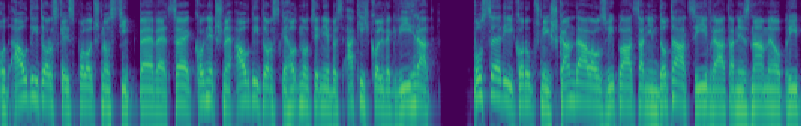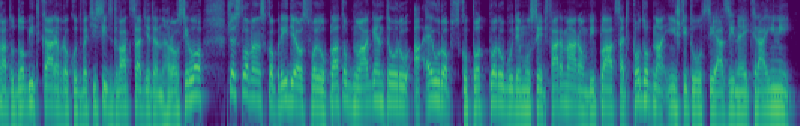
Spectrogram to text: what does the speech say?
od auditorskej spoločnosti PVC konečné auditorské hodnotenie bez akýchkoľvek výhrad. Po sérii korupčných škandálov s vyplácaním dotácií vrátane známeho prípadu dobytkár v roku 2021 hrozilo, že Slovensko príde o svoju platobnú agentúru a európsku podporu bude musieť farmárom vyplácať podobná inštitúcia z inej krajiny.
